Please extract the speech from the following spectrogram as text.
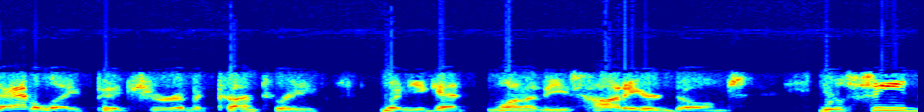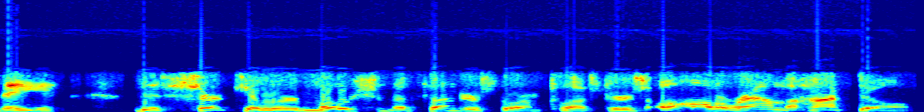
satellite picture of the country, when you get one of these hot air domes, you'll see the, the circular motion of thunderstorm clusters all around the hot dome.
